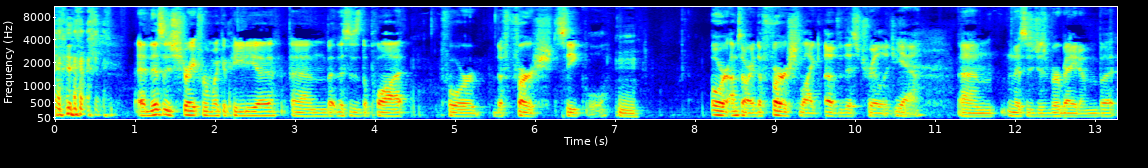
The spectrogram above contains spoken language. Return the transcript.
and this is straight from Wikipedia, um, but this is the plot for the first sequel, or I'm sorry, the first like of this trilogy. Yeah. Um, and this is just verbatim, but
